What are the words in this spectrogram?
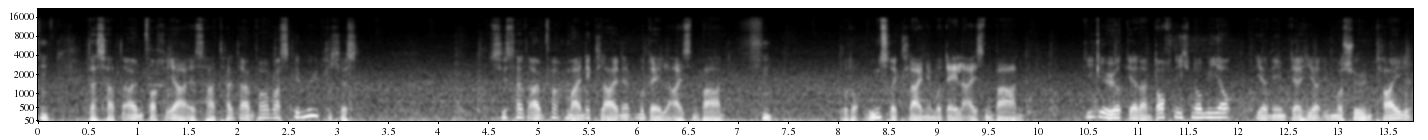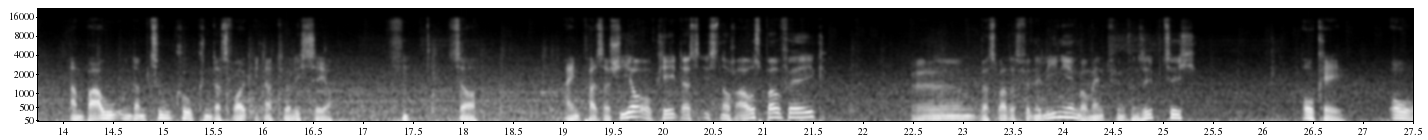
Das hat einfach, ja, es hat halt einfach was Gemütliches. Es ist halt einfach meine kleine Modelleisenbahn. Oder unsere kleine Modelleisenbahn. Die gehört ja dann doch nicht nur mir. Ihr nehmt ja hier immer schön teil am Bau und am Zugucken. Das freut mich natürlich sehr. so. Ein Passagier. Okay, das ist noch ausbaufähig. Ähm, was war das für eine Linie? Moment, 75. Okay. Oh,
